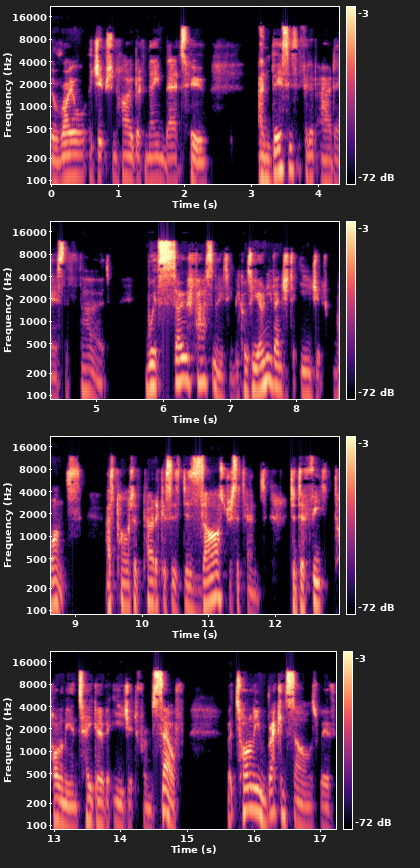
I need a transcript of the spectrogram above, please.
the royal Egyptian hieroglyph name there too. And this is Philip Aridaeus III. It's so fascinating because he only ventured to Egypt once as part of Perdiccas' disastrous attempt to defeat Ptolemy and take over Egypt for himself. But Ptolemy reconciles with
